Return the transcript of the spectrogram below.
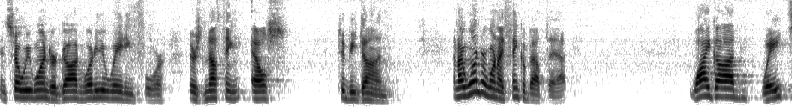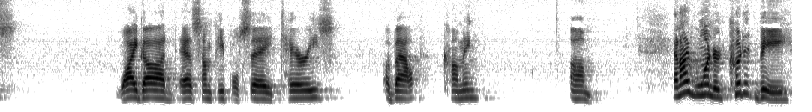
And so we wonder, God, what are you waiting for? There's nothing else to be done. And I wonder when I think about that, why God waits why God, as some people say, tarries about coming. Um, and I wondered, could it be,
